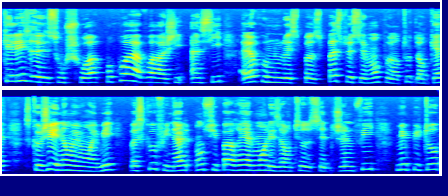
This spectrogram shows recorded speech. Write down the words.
quel est euh, son choix, pourquoi avoir agi ainsi alors qu'on ne nous l'expose pas spécialement pendant toute l'enquête, ce que j'ai énormément aimé parce qu'au final on ne suit pas réellement les aventures de cette jeune fille mais plutôt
